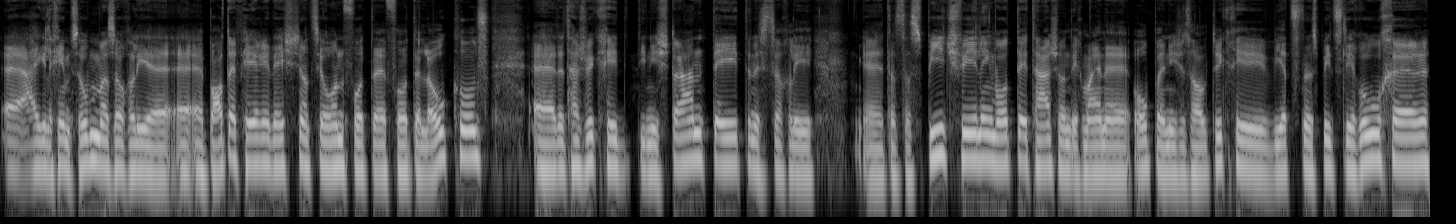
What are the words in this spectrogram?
äh, eigentlich im Sommer so ein bisschen eine, eine Badeferiendestination von den, von den Locals. Äh, dort hast du wirklich deine Strände dort. Es ist so ein bisschen äh, das, das Beach-Feeling, das du dort hast. Und ich meine, oben ist es halt wirklich, wird es ein bisschen raucher.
